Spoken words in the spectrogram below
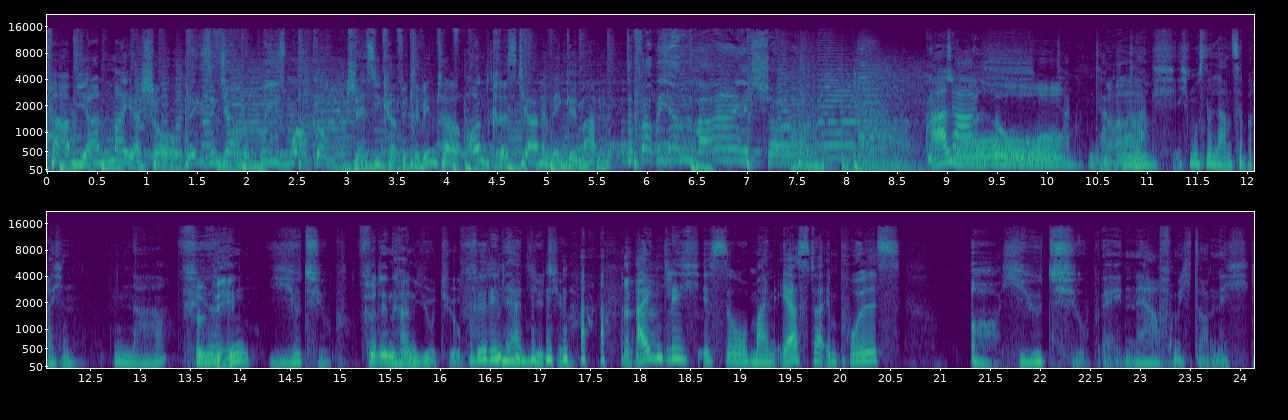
Fabian Meyer Show. Ladies and gentlemen, please welcome Jessica Witte Winter und Christiane Winkelmann. the Fabian Mayer Show. Hallo. Guten Tag, guten Tag, guten Tag. Ich muss eine Lanze brechen. Na, Für, wen? YouTube. Für den Herrn YouTube. Für den Herrn YouTube. Eigentlich ist so mein erster Impuls, oh, YouTube, ey, nerv mich doch nicht.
